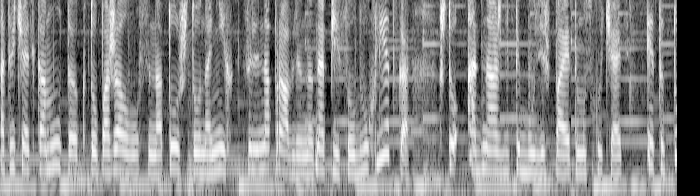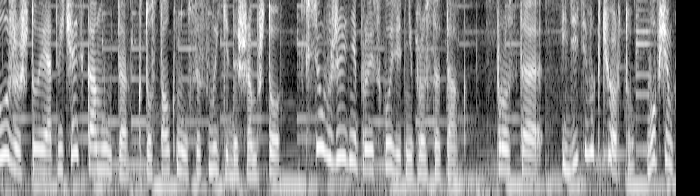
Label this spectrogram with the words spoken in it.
Отвечать кому-то, кто пожаловался на то, что на них целенаправленно написал двухлетка, что однажды ты будешь поэтому скучать, это то же, что и отвечать кому-то, кто столкнулся с выкидышем, что все в жизни происходит не просто так. Просто идите вы к черту. В общем,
